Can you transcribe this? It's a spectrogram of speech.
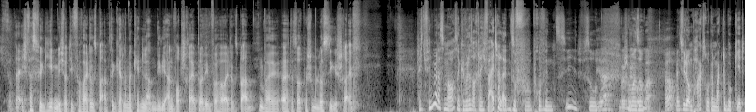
Ich würde da echt was für geben. Ich würde die Verwaltungsbeamte gerne mal kennenlernen, die die Antwort schreibt oder den Verwaltungsbeamten, weil äh, das wird bestimmt lustiges Schreiben. Vielleicht finden wir das mal raus, dann können wir das auch gleich weiterleiten, so Provinz. So, ja, schon mal so. Ja? Wenn es wieder um Parkdruck in Magdeburg geht.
